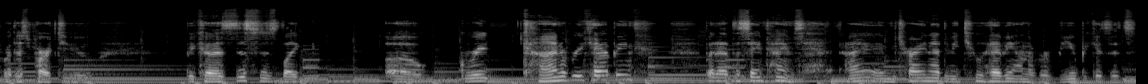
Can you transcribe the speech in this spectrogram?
for this part two because this is like a great kind of recapping, but at the same time, I am trying not to be too heavy on the review because it's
